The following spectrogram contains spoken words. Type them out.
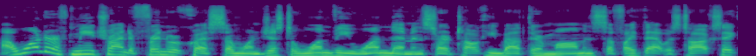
I wonder if me trying to friend request someone just to one v one them and start talking about their mom and stuff like that was toxic,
